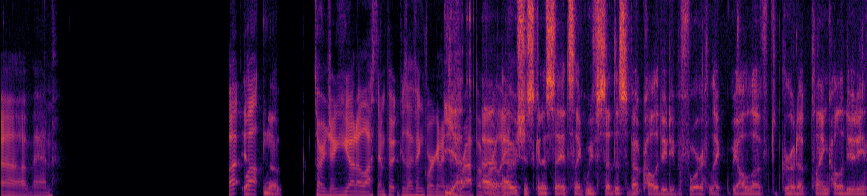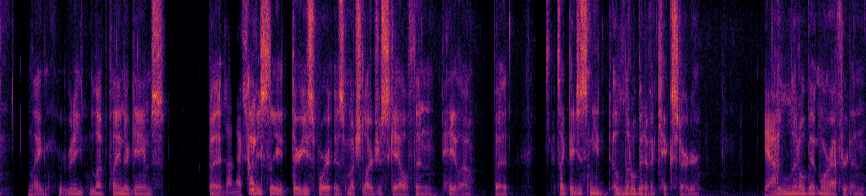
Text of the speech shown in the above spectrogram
Oh man. But Yeah, well, no, sorry Jake, you got a last input because I think we're gonna just yeah. wrap up I, early. I was just gonna say it's like we've said this about Call of Duty before. Like we all loved, growed up playing Call of Duty. Like everybody loved playing their games, but Comes out week. obviously their esport is much larger scale than Halo. But it's like they just need a little bit of a Kickstarter, yeah. a little bit more effort in.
